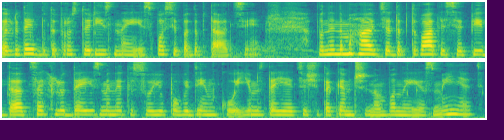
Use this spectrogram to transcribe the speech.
людей буде просто різний спосіб адаптації. Вони намагаються адаптуватися під цих людей, змінити свою поведінку. і Їм здається, що таким чином вони їх змінять.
